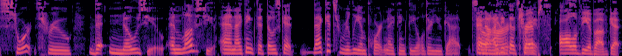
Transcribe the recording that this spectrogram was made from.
sort through that knows you and loves you. And I think that those get, that gets really important, I think, the older you get. So and I think that's great. trips, all of the above get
